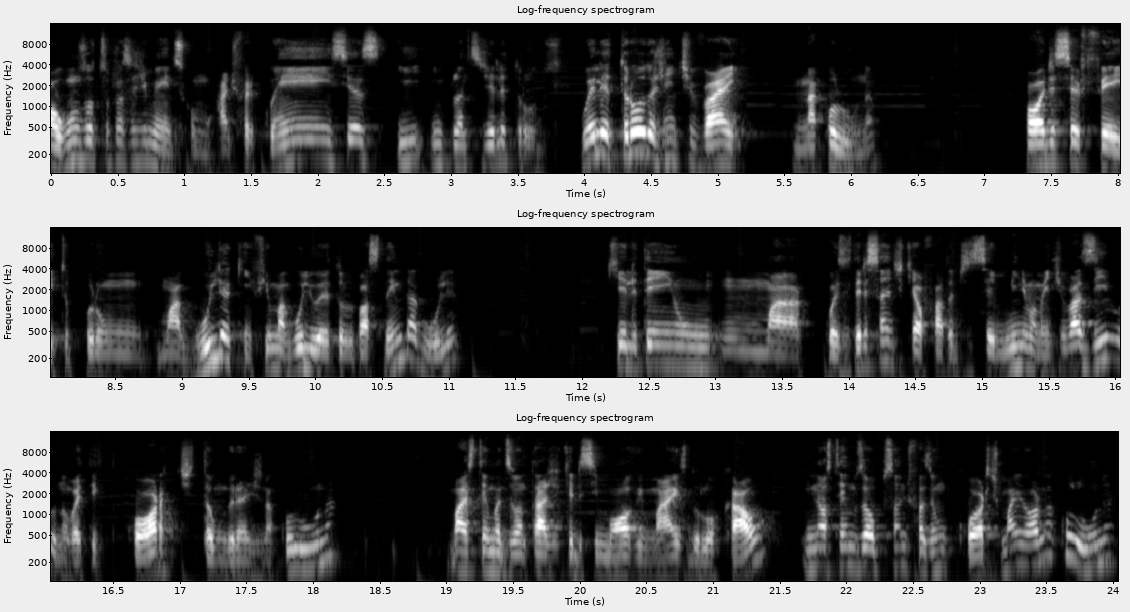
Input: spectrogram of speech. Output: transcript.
alguns outros procedimentos, como radiofrequências e implantes de eletrodos. O eletrodo a gente vai na coluna, pode ser feito por um, uma agulha, que enfia uma agulha e o eletrodo passa dentro da agulha, que ele tem um, uma coisa interessante, que é o fato de ser minimamente invasivo, não vai ter corte tão grande na coluna, mas tem uma desvantagem que ele se move mais do local, e nós temos a opção de fazer um corte maior na coluna,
